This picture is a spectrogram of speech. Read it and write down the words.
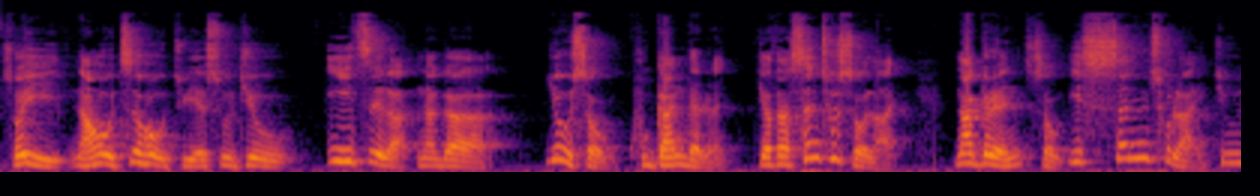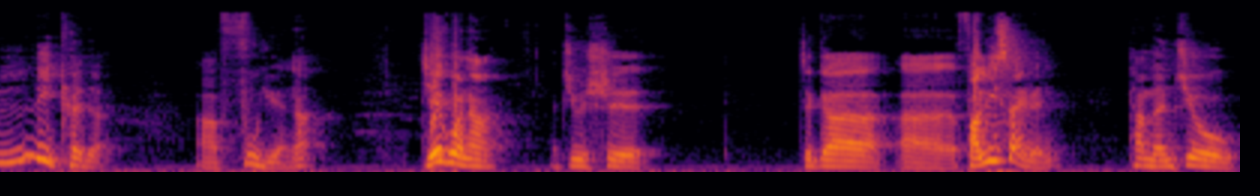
所以然后之后主耶稣就医治了那个。右手枯干的人，叫他伸出手来，那个人手一伸出来，就立刻的啊复原了。结果呢，就是这个呃法利赛人，他们就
